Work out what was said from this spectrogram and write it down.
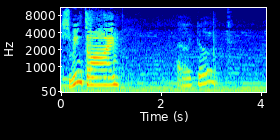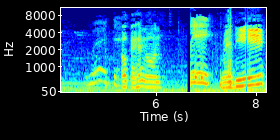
Swing time. Okay, hang on. Ready?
